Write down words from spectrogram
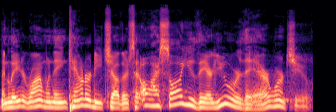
And later on, when they encountered each other, said, Oh, I saw you there. You were there, weren't you?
